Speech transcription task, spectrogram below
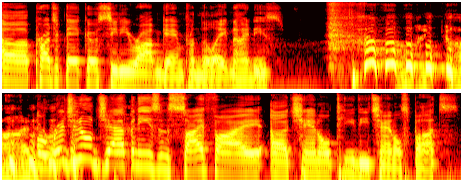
uh, Project A-ko CD-ROM game from the late 90s. Oh my god. Original Japanese and sci-fi uh, channel TV channel spots.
